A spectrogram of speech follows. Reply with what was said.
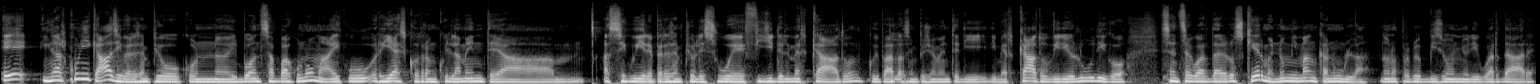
E in alcuni casi, per esempio con il buon Sabaku no Maiku, riesco tranquillamente a, a seguire per esempio le sue figli del mercato, in cui parla Mm. semplicemente di, di mercato videoludico, senza guardare lo schermo e non mi manca nulla, non ho proprio bisogno di guardare.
